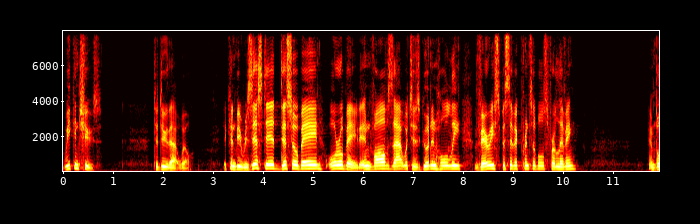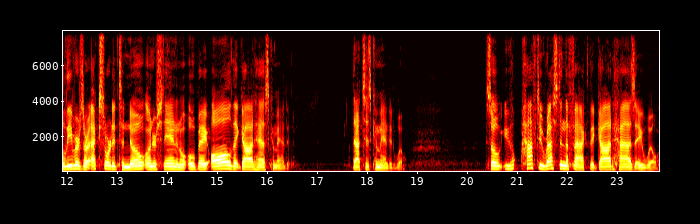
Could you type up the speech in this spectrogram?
We can choose to do that will. It can be resisted, disobeyed, or obeyed. It involves that which is good and holy, very specific principles for living. And believers are exhorted to know, understand, and obey all that God has commanded. That's his commanded will. So you have to rest in the fact that God has a will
